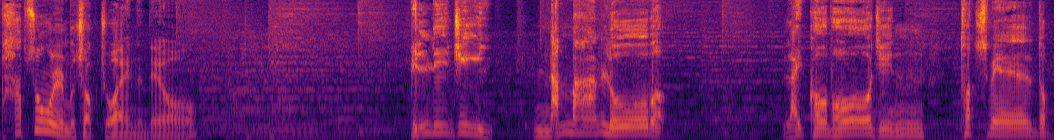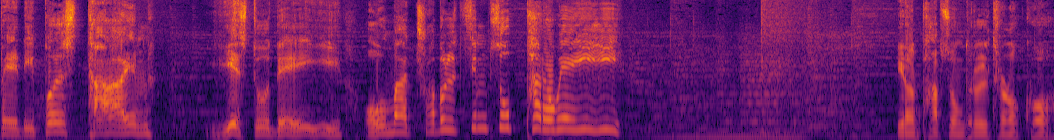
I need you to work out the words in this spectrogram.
팝송을 무척 좋아했는데요. 빌리지 the very first time. Yesterday All my troubles seem so far away. 이런 팝송들을 틀어놓고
